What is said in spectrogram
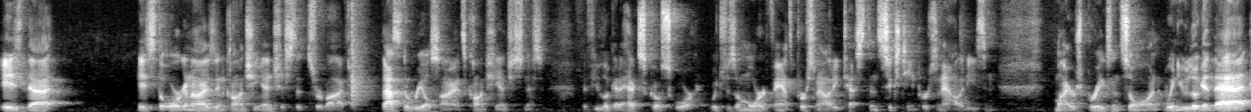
is that it's the organized and conscientious that survive. That's the real science, conscientiousness. If you look at a Hexaco score, which is a more advanced personality test than 16 personalities and Myers Briggs and so on, when you look at that,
